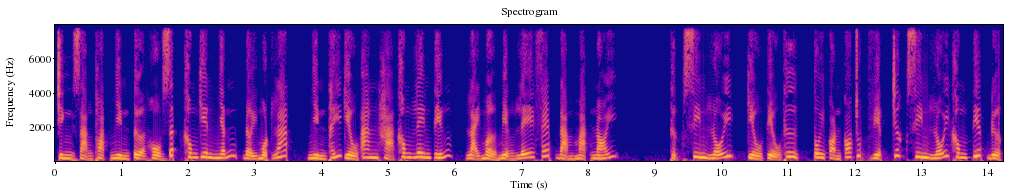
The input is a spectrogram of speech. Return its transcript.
Trình dạng thoạt nhìn tựa hồ rất không kiên nhẫn, đợi một lát, nhìn thấy Kiều An Hạ không lên tiếng, lại mở miệng lễ phép đạm mạc nói. Thực xin lỗi, Kiều Tiểu Thư, tôi còn có chút việc trước xin lỗi không tiếp được.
